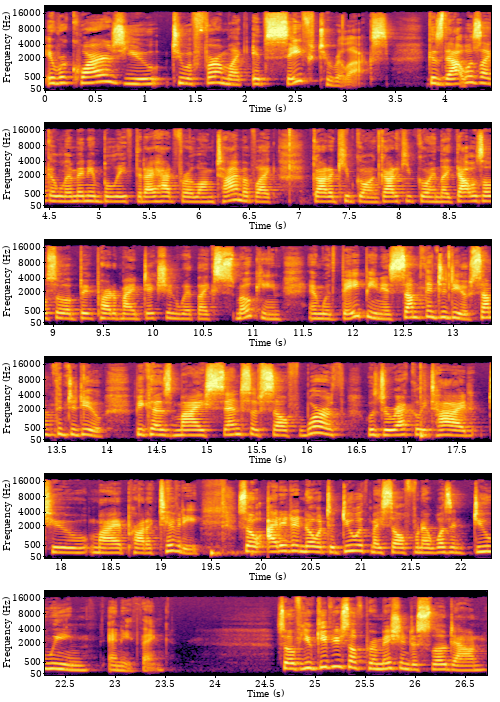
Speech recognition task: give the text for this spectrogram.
it requires you to affirm like it's safe to relax. Because that was like a limiting belief that I had for a long time of like, gotta keep going, gotta keep going. Like, that was also a big part of my addiction with like smoking and with vaping is something to do, something to do. Because my sense of self worth was directly tied to my productivity. So I didn't know what to do with myself when I wasn't doing anything. So if you give yourself permission to slow down,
